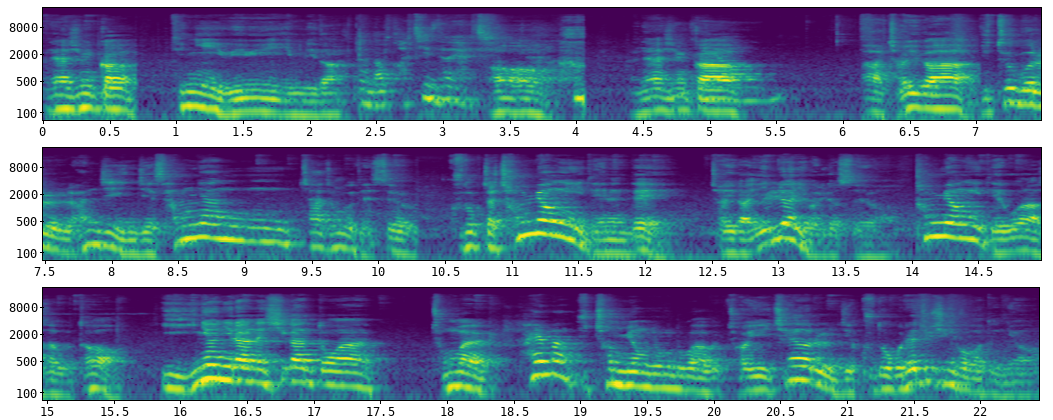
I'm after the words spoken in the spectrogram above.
안녕하십니까 티니 위위입니다. 야, 나도 같이 인사해야지. 어, 안녕하십니까. 아 저희가 유튜브를 한 지 이제 3년 차 정도 됐어요. 구독자 1000명이 되는데 저희가 1년이 걸렸어요. 1000명이 되고 나서부터 이 2년이라는 시간 동안 정말 8만 9천 명 정도가 저희 채널을 이제 구독을 해주신 거거든요.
